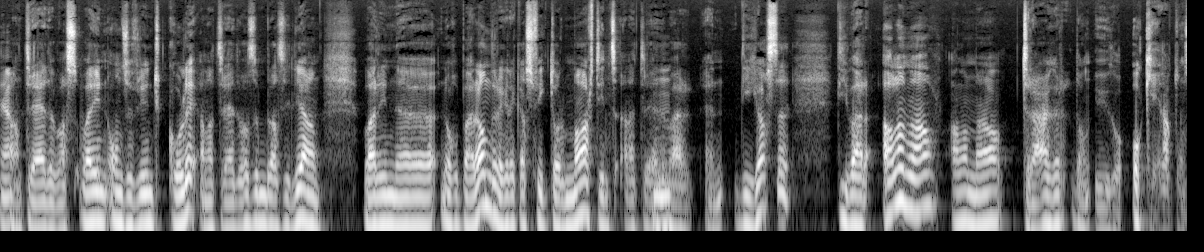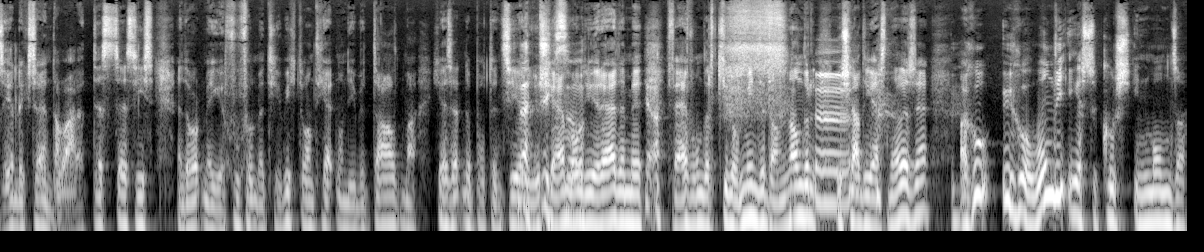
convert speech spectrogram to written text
Aan het rijden was, waarin onze vriend Collet aan het rijden was, een Braziliaan, waarin eh, nog een paar anderen, gelijk als Victor Martins, aan het rijden Mm. waren. En die gasten, die waren allemaal, allemaal trager dan Hugo. Oké, laat ons eerlijk zijn, dat waren testsessies en daar wordt mee gefoefeld met gewicht, want jij hebt nog niet betaald, maar jij zet een potentiële, Dat dus jij mag die rijden met 500 kilo minder dan een ander, dus gaat jij sneller zijn. Maar goed, Hugo won die eerste koers in Monza.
